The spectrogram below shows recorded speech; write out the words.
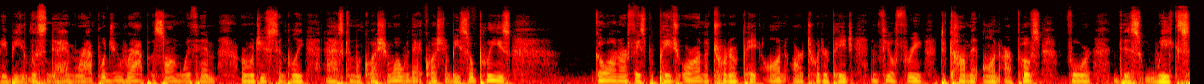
maybe listen to him rap? Would you rap a song with him, or would you simply ask him a question? What would that question be? So please go on our Facebook page or on the Twitter page on our Twitter page and feel free to comment on our post for this week's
